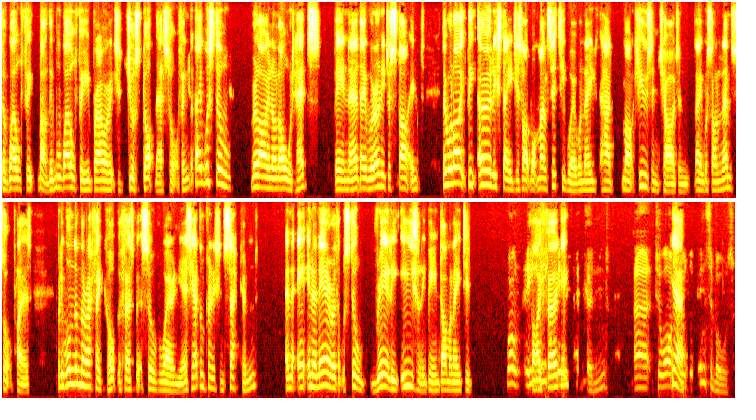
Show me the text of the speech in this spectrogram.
the wealthy. Well, they were wealthy. Abramovich had just got there, sort of thing, but they were still relying on old heads being there. They were only just starting. They were like the early stages, like what Man City were when they had Mark Hughes in charge and they were signing them sort of players. But he won them the FA Cup, the first bit of silverware in years. He had them finishing second, and in, in an era that was still really easily being dominated. well, he, by he Fergie. second uh, to Yeah. Arsenal's Invincibles.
